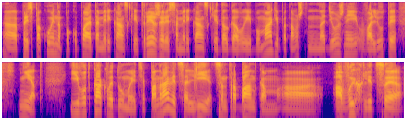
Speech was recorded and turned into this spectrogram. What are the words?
э, преспокойно покупают американские трежерис, американские долговые бумаги, потому что надежней валюты нет. И вот как вы думаете, понравится ли Центробанкам, а, а в их лице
